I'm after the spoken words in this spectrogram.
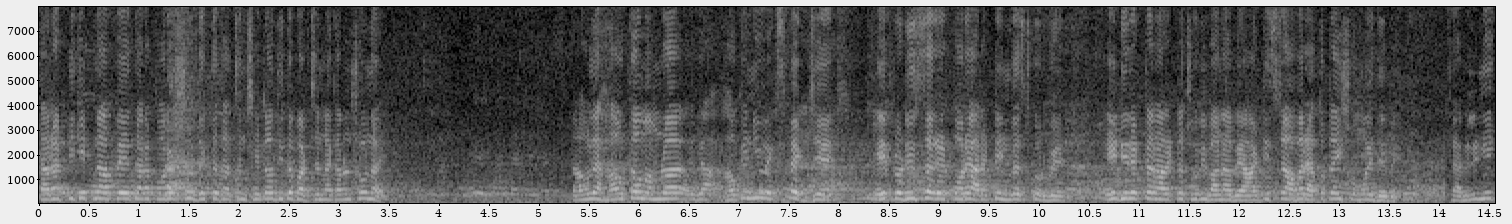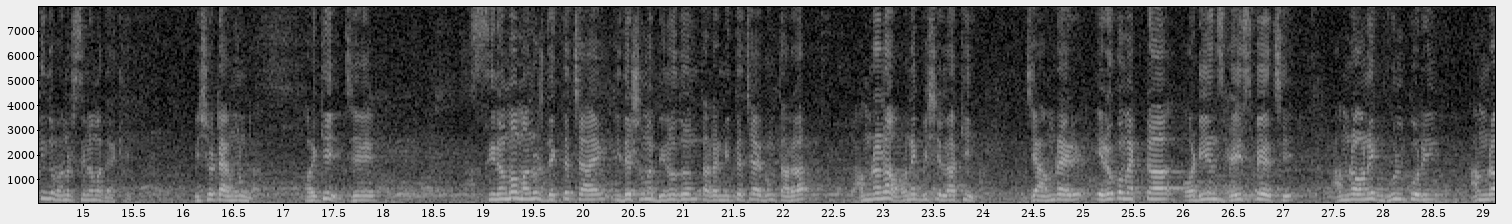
তারা টিকিট না পেয়ে তারা পরের শো দেখতে চাচ্ছেন সেটাও দিতে পারছেন না, কারণ শো নাই। তাহলে হাউ কাম আমরা হাউ ক্যান ইউ এক্সপেক্ট যে এই প্রডিউসার এর পরে আরেকটা ইনভেস্ট করবে এই ডিরেক্টর আরেকটা ছবি বানাবে আর্টিস্টরা আবার এতটাই সময় দেবে? ফ্যামিলি নিয়ে কিন্তু মানুষ সিনেমা দেখে। বিষয়টা এমন না। হয় কি যে সিনেমা মানুষ দেখতে চায়, ঈদের সময় বিনোদন তারা নিতে চায় এবং তারা, আমরা না অনেক বেশি লাকি যে আমরা এর- এরকম একটা অডিয়েন্স বেস পেয়েছি। আমরা অনেক ভুল করি, আমরা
